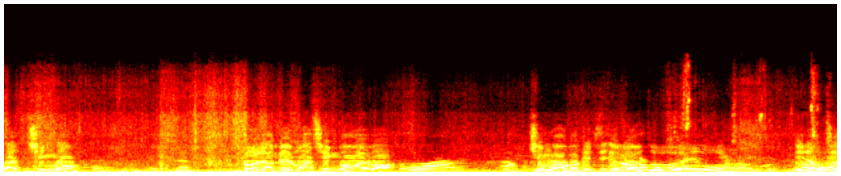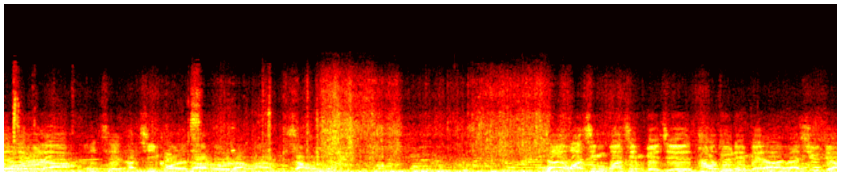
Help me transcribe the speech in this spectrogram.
来千五，过来买买千五的无？哇，千五个几条了？两千呀！你拢做好啦，你这阿姊看就找好人啊，送伊啊。来，我先我先别一个套丢你买啊，来收掉，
